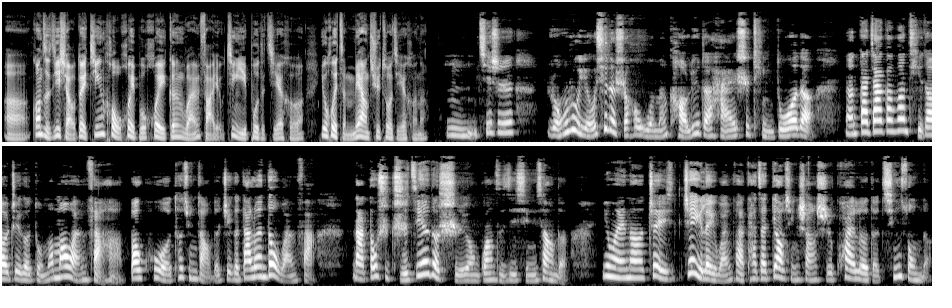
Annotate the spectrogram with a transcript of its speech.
啊，光子机小队今后会不会跟玩法有进一步的结合？又会怎么样去做结合呢？嗯，其实融入游戏的时候，我们考虑的还是挺多的。那大家刚刚提到这个躲猫猫玩法，哈，包括特训岛的这个大乱斗玩法。那都是直接的使用光子机形象的，因为呢，这这一类玩法它在调性上是快乐的、轻松的，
